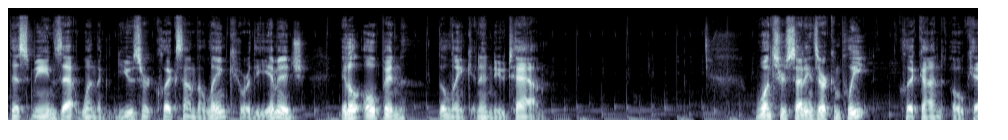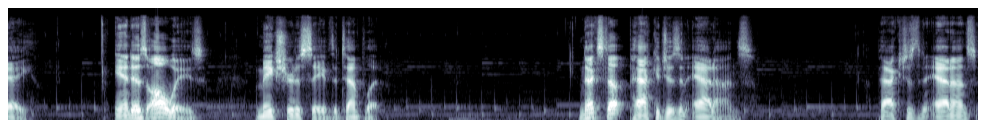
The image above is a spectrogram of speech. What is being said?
This means that when the user clicks on the link or the image, it'll open the link in a new tab. Once your settings are complete, click on OK. And as always, make sure to save the template. Next up, packages and add-ons. Packages and add-ons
